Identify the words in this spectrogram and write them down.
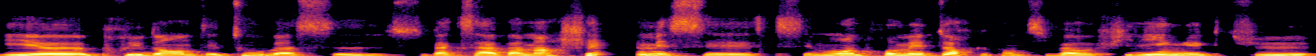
et, euh, prudente et tout, bah, c'est pas que ça n'a pas marché, mais c'est moins prometteur que quand tu vas au feeling et que tu,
